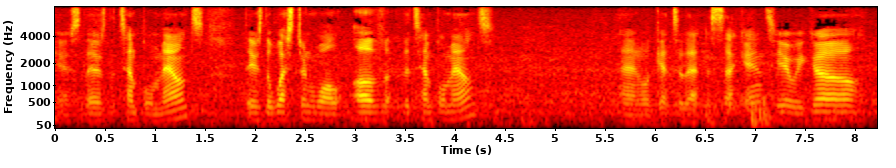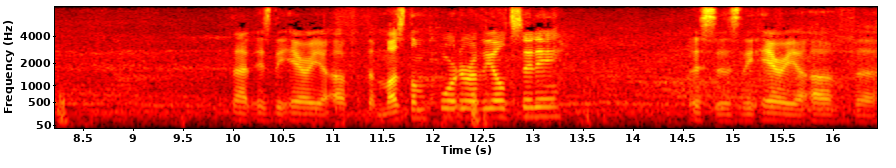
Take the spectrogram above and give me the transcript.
Yes, there's the Temple Mount. There's the western wall of the Temple Mount. And we'll get to that in a second. Here we go. That is the area of the Muslim quarter of the Old City. This is the area of the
